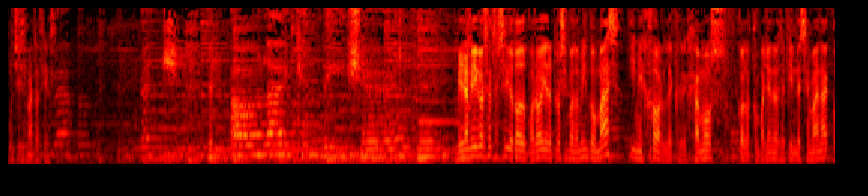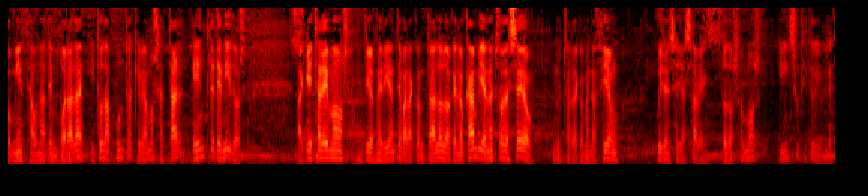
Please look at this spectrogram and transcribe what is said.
Muchísimas gracias. Bien amigos, esto ha sido todo por hoy. El próximo domingo más y mejor. Les dejamos con los compañeros de fin de semana. Comienza una temporada y todo apunta a que vamos a estar entretenidos. Aquí estaremos, Dios mediante, para contarlo lo que no cambia nuestro deseo, nuestra recomendación. Cuídense, ya saben, todos somos insustituibles.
